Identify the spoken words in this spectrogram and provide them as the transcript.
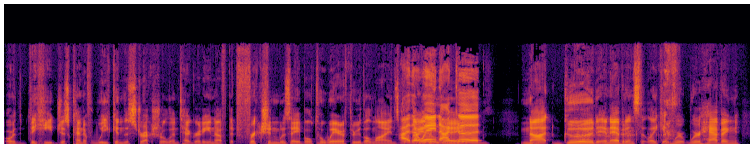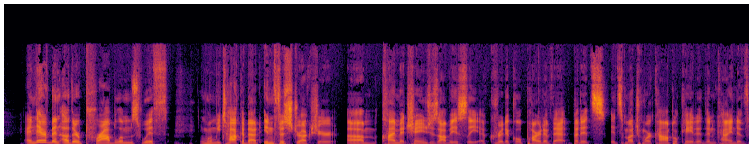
or the heat just kind of weakened the structural integrity enough that friction was able to wear through the lines. But Either way, not good. Not good, and evidence that like we're we're having, and there have been other problems with when we talk about infrastructure. Um, climate change is obviously a critical part of that, but it's it's much more complicated than kind of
